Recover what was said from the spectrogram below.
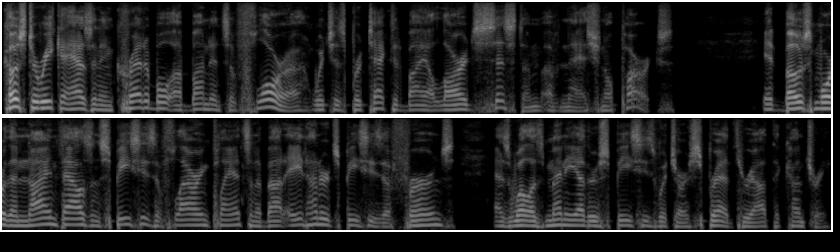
Costa Rica has an incredible abundance of flora, which is protected by a large system of national parks. It boasts more than 9,000 species of flowering plants and about 800 species of ferns, as well as many other species which are spread throughout the country.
